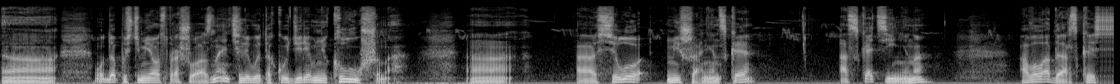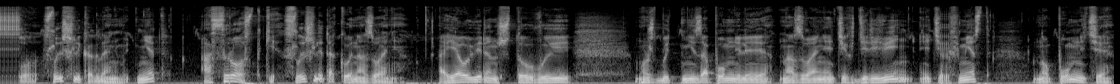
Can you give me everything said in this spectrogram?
А, вот, допустим, я вас спрошу, а знаете ли вы такую деревню Клушино? А, а село Мишанинское, а Скотинина, а Володарское село. Слышали когда-нибудь? Нет? А Сростки. Слышали такое название? А я уверен, что вы Может быть, не запомнили название этих деревень, этих мест, но помните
